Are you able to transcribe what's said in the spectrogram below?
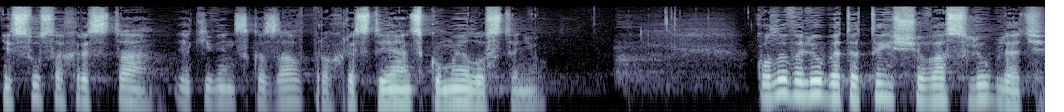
Ісуса Христа, які Він сказав про християнську милостиню. Коли ви любите тих, що вас люблять,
